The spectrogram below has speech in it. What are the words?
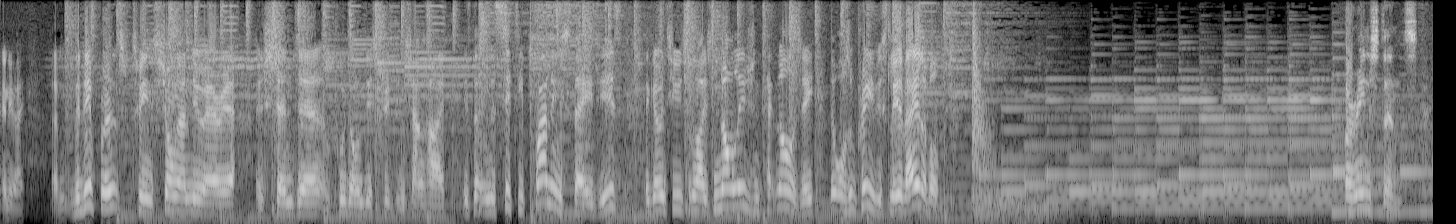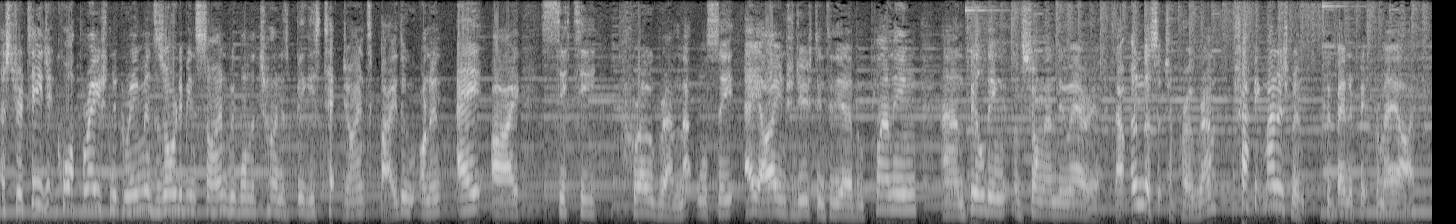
Anyway, um, the difference between Xiong'an New Area and Shenzhen and Pudong District in Shanghai is that in the city planning stages, they're going to utilise knowledge and technology that wasn't previously available. For instance, a strategic cooperation agreement has already been signed with one of China's biggest tech giants, Baidu, on an AI city program that will see AI introduced into the urban planning and building of Xiong'an New Area. Now, under such a program, traffic management could benefit from AI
